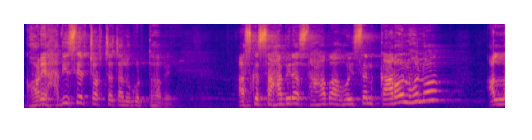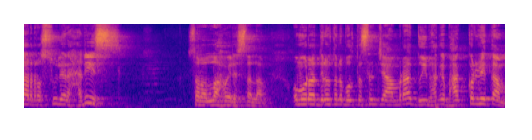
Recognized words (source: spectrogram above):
ঘরে হাদিসের চর্চা চালু করতে হবে। আজকে সাহাবিরা সাহাবা হয়েছেন কারণ হলো আল্লাহর রসুলের হাদিস সাল্লাহ সাল্লাম ওমর আদিরতলা বলতেছেন যে, আমরা দুই ভাগে ভাগ করে নিতাম।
